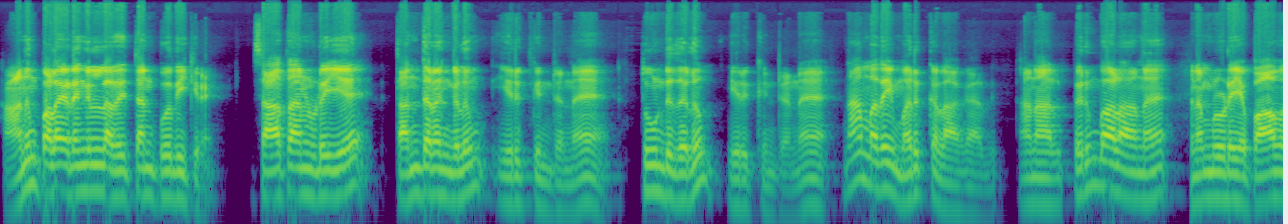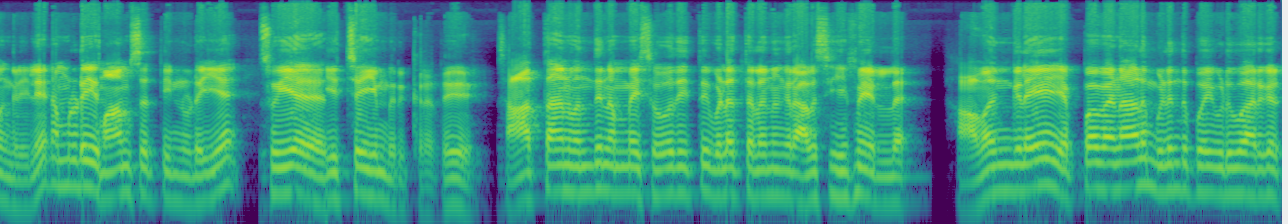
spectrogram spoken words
நானும் பல இடங்களில் அதைத்தான் போதிக்கிறேன். சாத்தானுடைய தந்திரங்களும் இருக்கின்றன. தூண்டுதலும் இருக்கின்றன. நாம் அதை மறுக்கலாகாது. ஆனால் பெரும்பாலான நம்மளுடைய பாவங்களிலே நம்மளுடைய மாம்சத்தினுடைய சுய இச்சையும் இருக்கிறது. சாத்தான் வந்து நம்மை சோதித்து விழத்தலனுங்கிற அவசியமே இல்லை. அவங்களே எப்போ வேணாலும் விழுந்து போய் விடுவார்கள்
